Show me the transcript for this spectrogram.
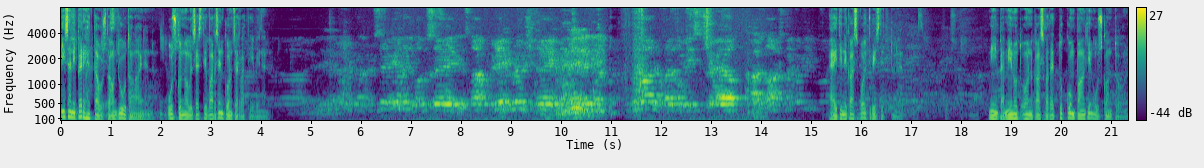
Isäni perhetausta on juutalainen, uskonnollisesti varsin konservatiivinen. Äitini kasvoi kristittynä. Niinpä minut on kasvatettu kumpaankin uskontoon.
